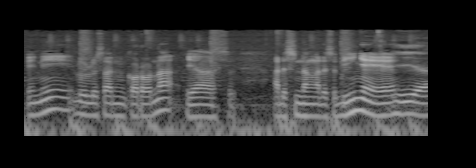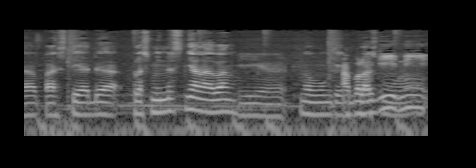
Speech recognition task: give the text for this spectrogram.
ini lulusan corona ya ada senang ada sedihnya ya. Iya pasti ada plus minusnya lah bang. Iya. Nggak mungkin. Apalagi ini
